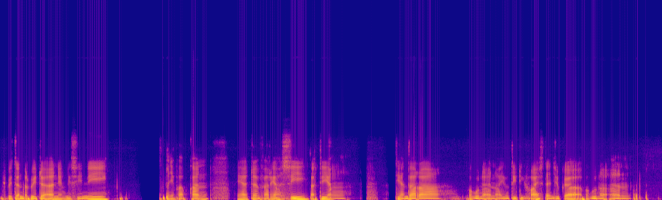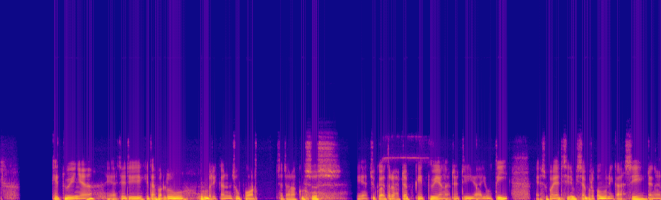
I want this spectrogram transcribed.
perbedaan-perbedaan yang di sini menyebabkan ya ada variasi tadi yang di antara penggunaan IoT device dan juga penggunaan gateway-nya. Ya jadi kita perlu memberikan support secara khusus ya juga terhadap gateway yang ada di IoT ya supaya di sini bisa berkomunikasi dengan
